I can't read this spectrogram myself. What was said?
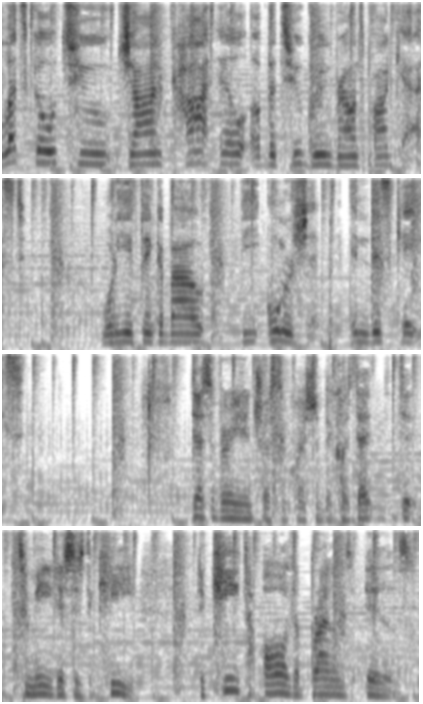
let's go to John Cahill of the Two Green Browns podcast. What do you think about the ownership in this case? That's a very interesting question because that, the, to me, this is the key. The key to all the Browns' ills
